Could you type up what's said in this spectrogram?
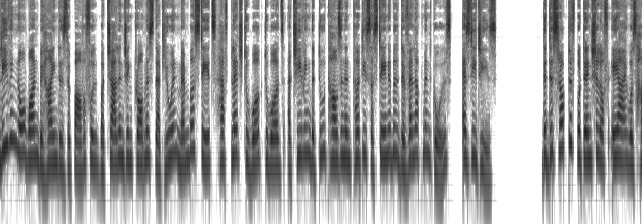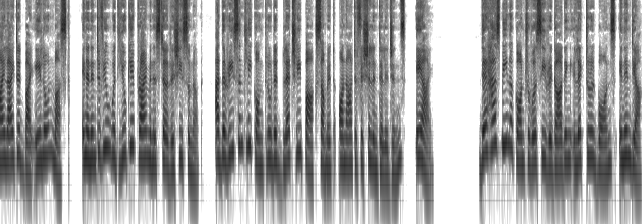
Leaving no one behind is the powerful but challenging promise that UN member states have pledged to work towards achieving the 2030 Sustainable Development Goals, SDGs. The disruptive potential of AI was highlighted by Elon Musk in an interview with UK Prime Minister Rishi Sunak at the recently concluded Bletchley Park Summit on Artificial Intelligence, AI. There has been a controversy regarding electoral bonds in India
